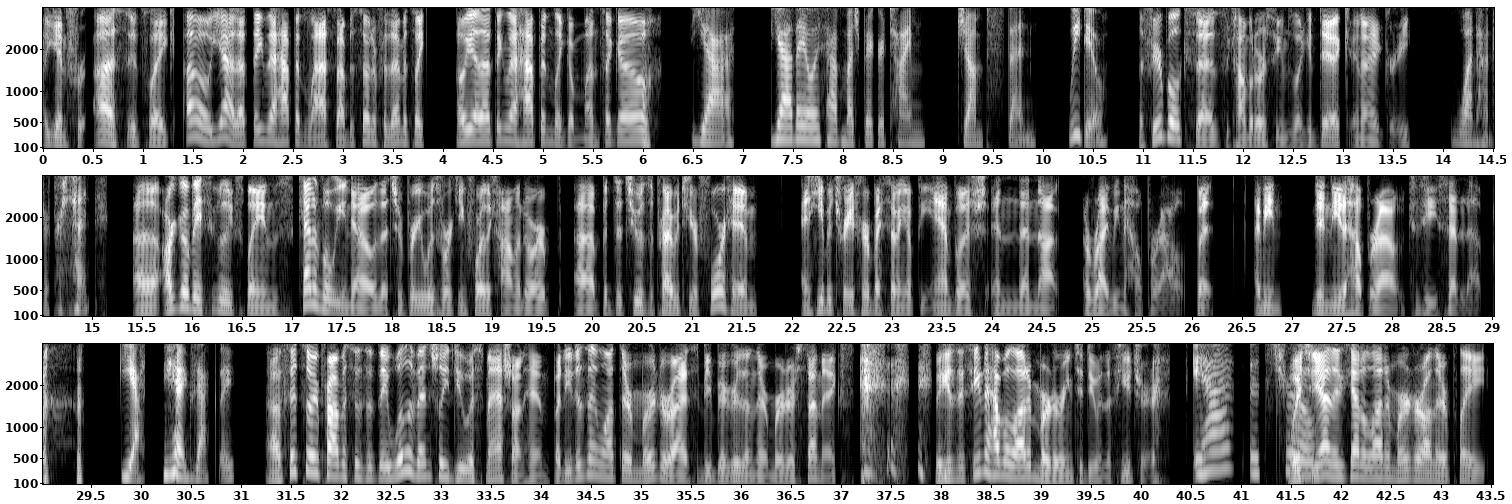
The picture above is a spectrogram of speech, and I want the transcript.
again for us it's like oh yeah that thing that happened last episode, and for them it's like oh yeah that thing that happened like a month ago. yeah. Yeah. They always have much bigger time jumps than we do. The Fearbolg says the Commodore seems like a dick, and I agree. 100%. Uh, Argo basically explains kind of what we know that Shabri was working for the Commodore, uh, but that she was a privateer for him, and he betrayed her by setting up the ambush and then not arriving to help her out. But I mean, didn't need to help her out because he set it up. Yeah. Yeah, exactly. Uh, Fitzroy promises that they will eventually do a smash on him, but he doesn't want their murder eyes to be bigger than their murder stomachs because they seem to have a lot of murdering to do in the future. yeah, it's true. Which, yeah, they've got a lot of murder on their plate.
